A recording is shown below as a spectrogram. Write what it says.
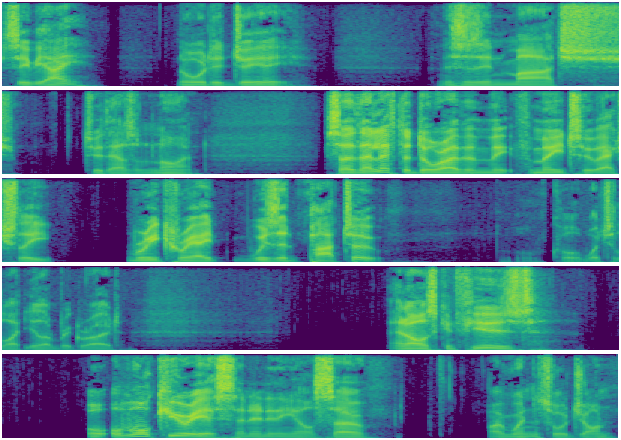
CBA, nor did GE. This is in March 2009. So they left the door open for me to actually recreate Wizard Part 2. We'll call it what you like, Yellow Brick Road. And I was confused, or, or more curious than anything else. So I went and saw John,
